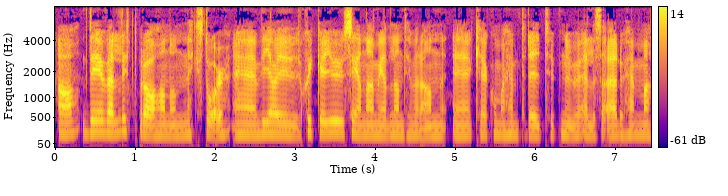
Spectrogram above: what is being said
Ja, det är väldigt bra att ha någon next door. Eh, vi har ju, skickar ju sena meddelanden till varandra. Eh, kan jag komma hem till dig typ nu eller så är du hemma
